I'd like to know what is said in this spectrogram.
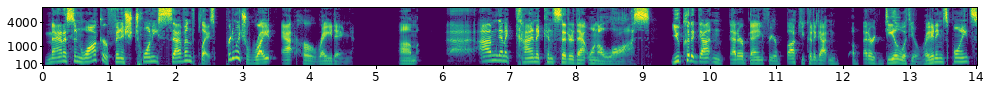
Madison Walker finished 27th place, pretty much right at her rating. Um, I'm going to kind of consider that one a loss. You could have gotten better bang for your buck. You could have gotten a better deal with your ratings points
